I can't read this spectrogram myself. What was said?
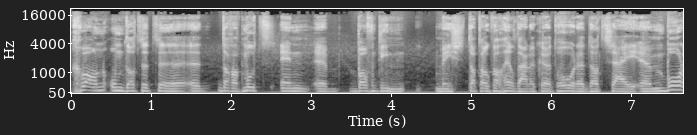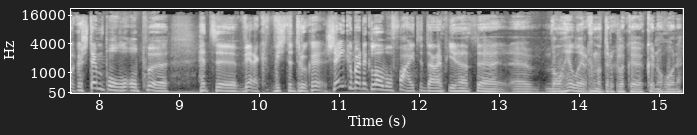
Gewoon omdat het, dat dat moet. En bovendien is dat ook wel heel duidelijk te horen... dat zij een behoorlijke stempel op het werk wist te drukken. Zeker bij de Global Fight. Daar heb je het wel heel erg nadrukkelijk kunnen horen.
